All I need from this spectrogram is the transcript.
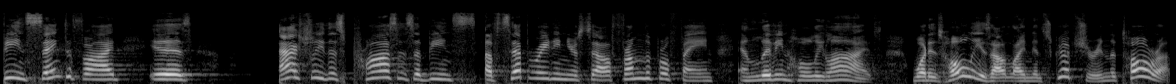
Being sanctified is actually this process of being of separating yourself from the profane and living holy lives. What is holy is outlined in scripture in the torah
